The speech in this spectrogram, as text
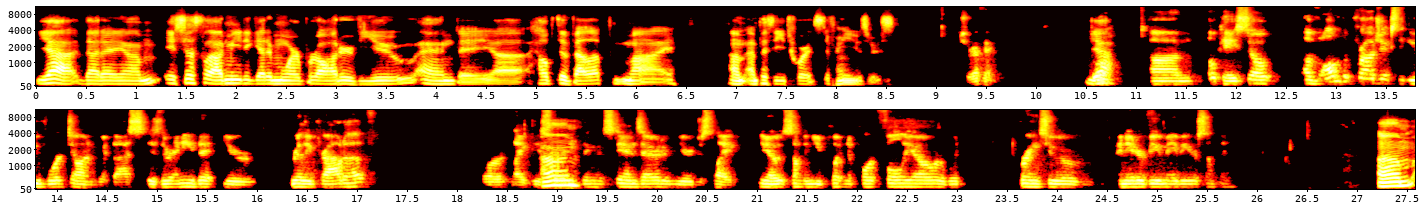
Yeah that i um it's just allowed me to get a more broader view and a uh, help develop my um, empathy towards different users. Terrific. Yeah. Cool. um okay so of all the projects that you've worked on with us is there any that you're really proud of? Or like is there um, anything that stands out and you're just like you know something you'd put in a portfolio or would bring to a, an interview maybe or something um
